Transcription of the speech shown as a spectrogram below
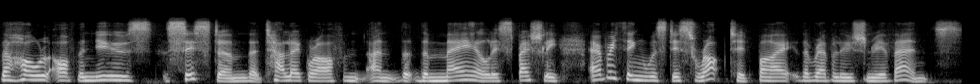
the whole of the news system, the telegraph and, and the, the mail, especially, everything was disrupted by the revolutionary events.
